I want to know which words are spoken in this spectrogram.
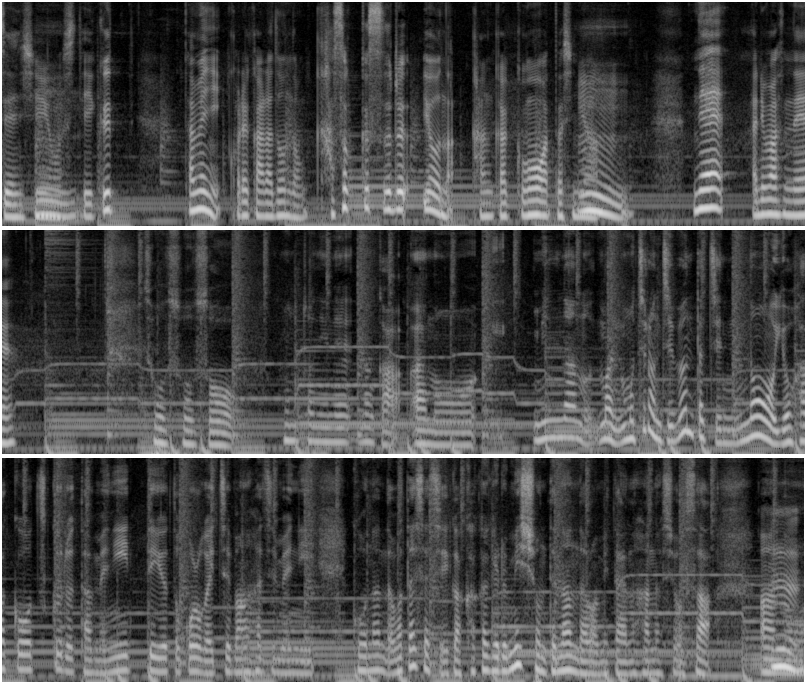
前進をしていくためにこれからどんどん加速するような感覚も私には、うん。ねありますね。そうそうそう。本当にねなんかあのみんなの、まあ、もちろん自分たちの余白を作るためにっていうところが一番初めにこうなんだ私たちが掲げるミッションってなんだろうみたいな話をさあの、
